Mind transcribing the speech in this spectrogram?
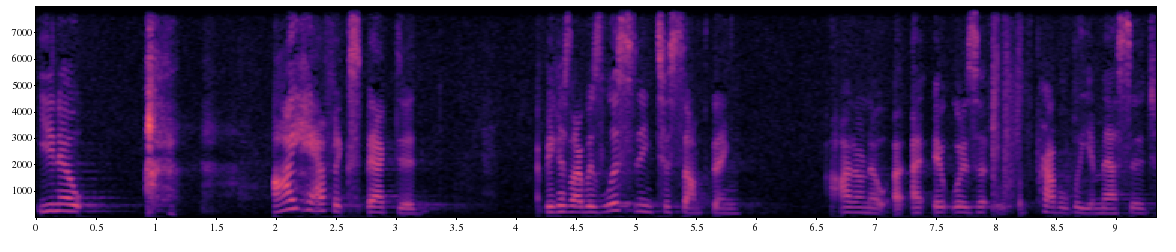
You know, I half expected, because I was listening to something, I don't know, it was probably a message,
